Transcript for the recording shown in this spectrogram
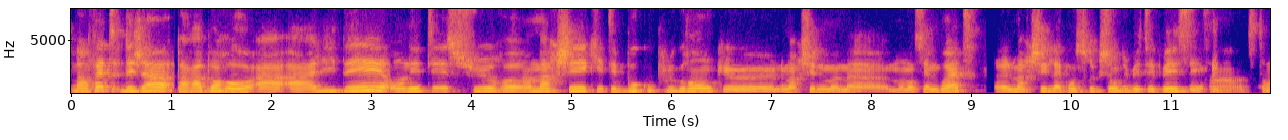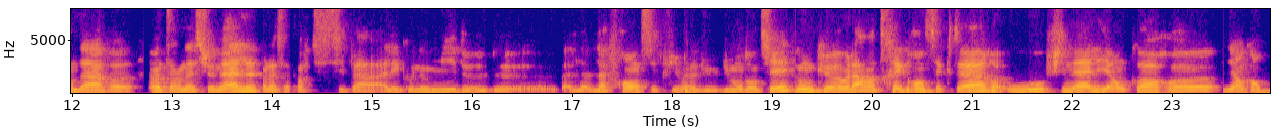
Bah, en fait, déjà, par rapport à, l'idée, on était sur euh, un marché qui était beaucoup plus grand que le marché de mon ancienne boîte. Euh, le marché de la construction du BTP, c'est un standard euh, international. Voilà, ça participe à, l'économie bah, de, de, la France et puis voilà, du, monde entier. Donc voilà, un très grand secteur où au final, il y a encore, il y a encore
